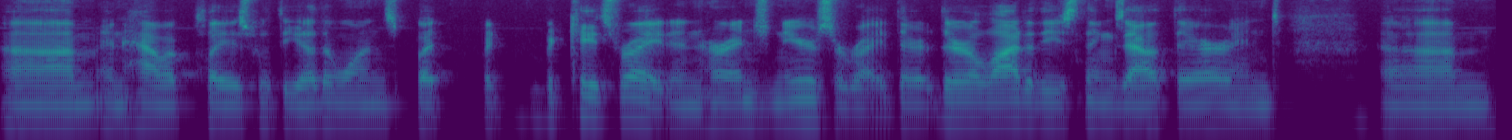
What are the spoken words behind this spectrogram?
um, and how it plays with the other ones but but but kate's right and her engineers are right there there are a lot of these things out there and um,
